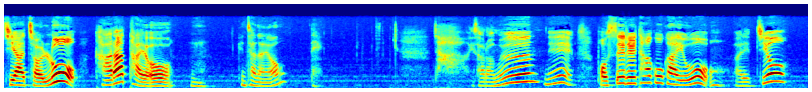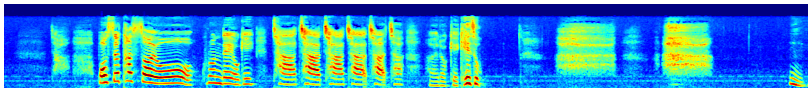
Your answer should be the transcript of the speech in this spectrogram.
지하철로 갈아타요. 음, 괜찮아요? 네. 자, 이 사람은, 네, 버스를 타고 가요. 어, 말했지요? 자, 버스 탔어요. 그런데 여기 차, 차, 차, 차, 차, 차. 아, 이렇게 계속. 하, 하. 음,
